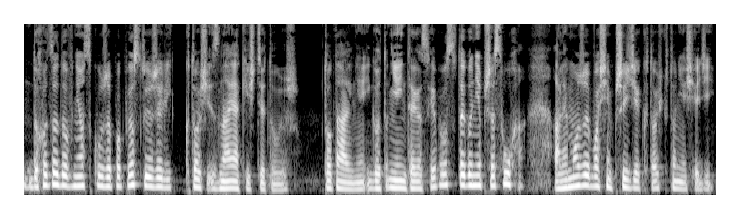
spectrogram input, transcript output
dochodzę do wniosku, że po prostu jeżeli ktoś zna jakiś tytuł już, totalnie i go to nie interesuje, po prostu tego nie przesłucha. Ale może właśnie przyjdzie ktoś, kto nie siedzi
